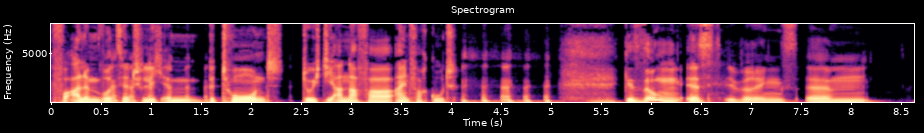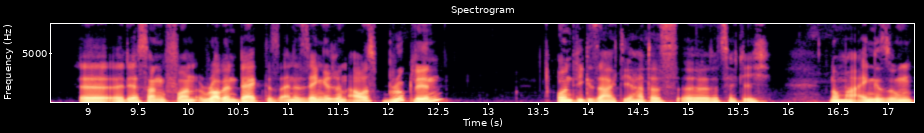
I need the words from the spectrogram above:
Vor allem wurde sie natürlich ähm, betont durch die Anapha einfach gut. Gesungen ist übrigens ähm, äh, der Song von Robin Beck, das ist eine Sängerin aus Brooklyn. Und wie gesagt, die hat das äh, tatsächlich nochmal eingesungen.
